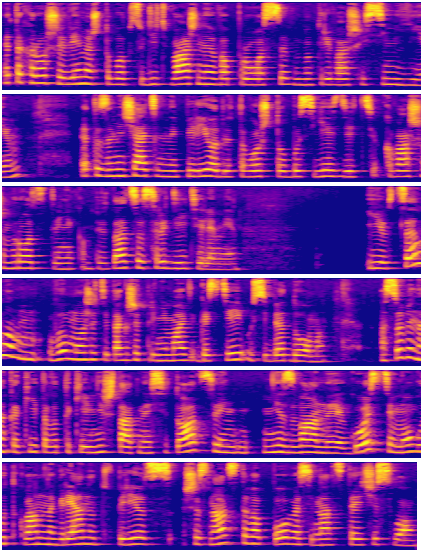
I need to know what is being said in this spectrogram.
Это хорошее время, чтобы обсудить важные вопросы внутри вашей семьи. Это замечательный период для того, чтобы съездить к вашим родственникам, повидаться с родителями, и в целом вы можете также принимать гостей у себя дома. Особенно какие-то вот такие внештатные ситуации, незваные гости могут к вам нагрянуть в период с 16 по 18 число.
